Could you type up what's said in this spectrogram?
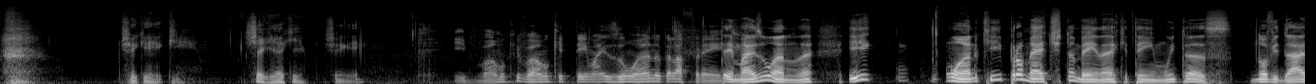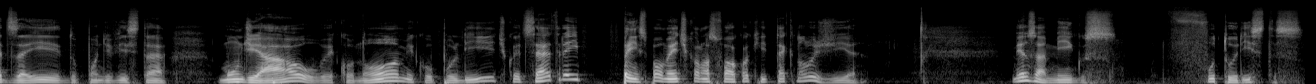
Cheguei aqui, Cheguei aqui. cheguei. E vamos que vamos, que tem mais um ano pela frente. Tem mais um ano, né? E um ano que promete também, né? Que tem muitas novidades aí do ponto de vista mundial, econômico, político, etc. E principalmente é o nosso foco aqui, tecnologia. Meus amigos futuristas,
